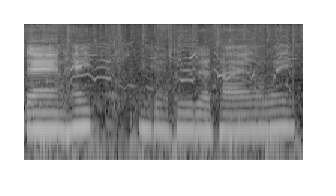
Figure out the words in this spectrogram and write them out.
Then hate into to the tidal wave.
